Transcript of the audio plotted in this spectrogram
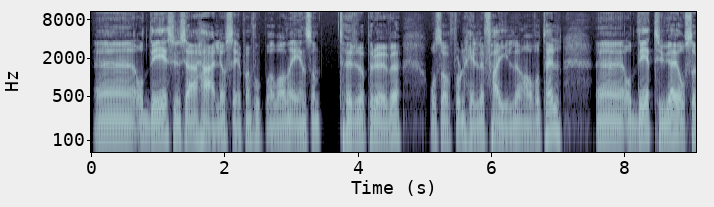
Uh, og det syns jeg er herlig å se på en fotballbane. En som tør å prøve og så får den heller feile av og til. Eh, og det tror jeg også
